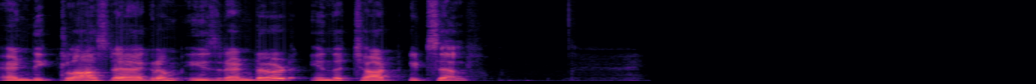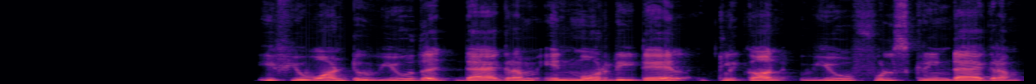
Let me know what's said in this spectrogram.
and the class diagram is rendered in the chart itself. If you want to view the diagram in more detail, click on View Full Screen Diagram.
